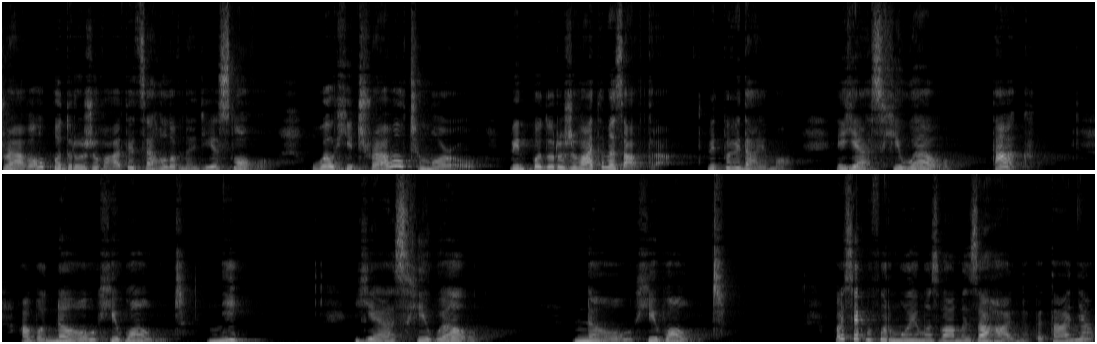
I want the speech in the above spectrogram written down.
Travel подорожувати це головне дієслово. Will he travel tomorrow? Він подорожуватиме завтра. Відповідаємо Yes, he will. Так. Або No, he won't. Ні. Yes, he will. No, he won't. Ось як ми формуємо з вами загальне питання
